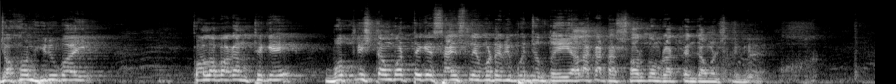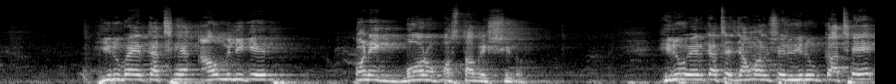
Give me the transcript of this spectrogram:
যখন হিরুবাই কলাবাগান থেকে বত্রিশ নম্বর থেকে সায়েন্স ল্যাবরেটরি পর্যন্ত এই এলাকাটা সরগম রাখতেন জামাল শরীফ হিরুবাইয়ের কাছে আওয়ামী লীগের অনেক বড় প্রস্তাব এসেছিল। হিরুয়ের কাছে, জামাল শরীফ হিরুর কাছে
